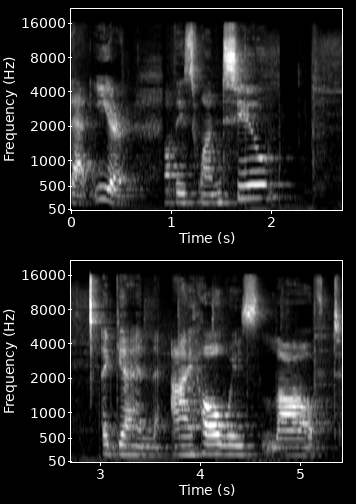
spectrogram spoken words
that year. This one too again I always loved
